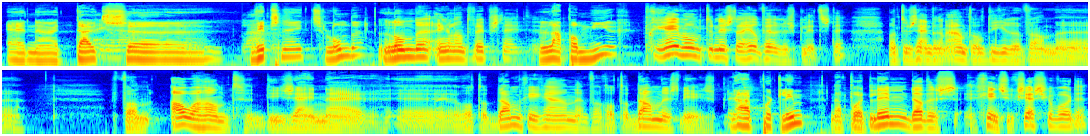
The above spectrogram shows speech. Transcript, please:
en naar Duits Wipsneed, Londen, Londen, Engeland, Wipsnede. La Palmier. Op een gegeven moment toen is er heel veel gesplitst. Hè? Want toen zijn er een aantal dieren van, eh van Ouwehand, die zijn naar eh, Rotterdam gegaan. En van Rotterdam is het weer gesplitst. Naar Port Lim. naar Port Lim. Dat is geen succes geworden.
